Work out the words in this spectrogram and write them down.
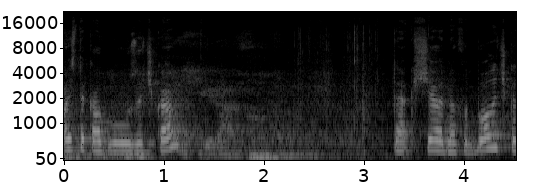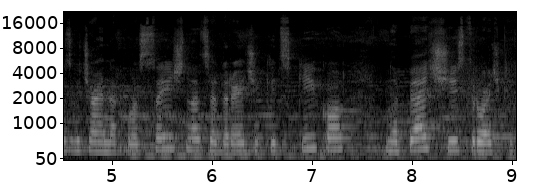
Ось така блузочка. Так, ще одна футболочка, звичайна класична. Це, до речі, Kiko на 5-6 рочків.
